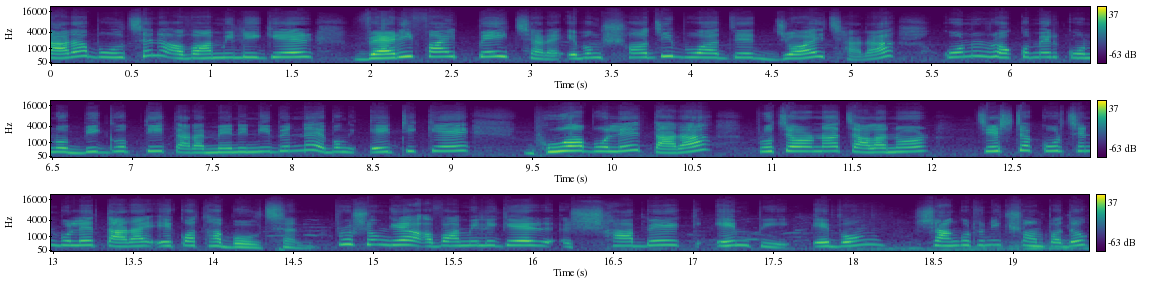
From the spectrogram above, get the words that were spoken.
তারা বলছেন, আওয়ামী লীগের ভেরিফাইড পেজ ছাড়া এবং সজীব ওয়াজের জয় ছাড়া কোনো রকমের কোনো বিজ্ঞপ্তি তারা মেনে নেবেন না এবং এটিকে ভুয়া বলে তারা প্রচারণা চালানোর চেষ্টা করছেন বলে তারা কথা বলছেন। প্রসঙ্গে আওয়ামী লীগের সাবেক এমপি এবং সাংগঠনিক সম্পাদক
